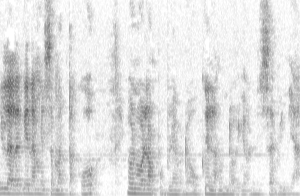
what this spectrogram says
nilalagay namin sa mata ko. Yun, walang problema daw, okay lang daw yun, sabi niya.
